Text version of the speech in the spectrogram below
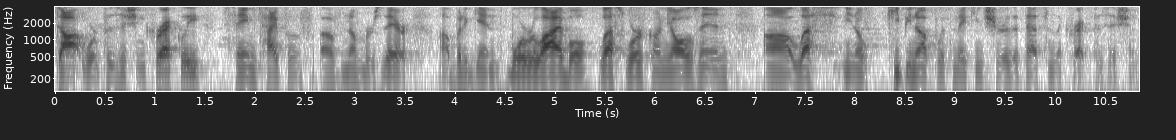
dot were positioned correctly, same type of, of numbers there. Uh, but again, more reliable, less work on y'all's end, uh, less, you know, keeping up with making sure that that's in the correct position.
